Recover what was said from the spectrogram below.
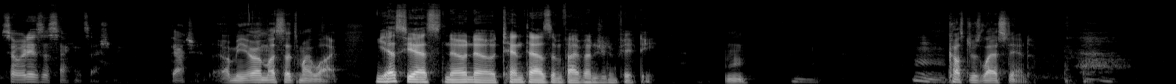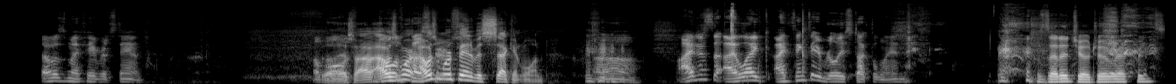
So it is a second session. Gotcha. I mean, unless that's my lie. Yes, yes, no, no, 10,550. Hmm. Custer's last stand. That was my favorite stand. Of Uh, all- so of I, I was of more. I was more a fan of his second one. Ah. I just I like I think they really stuck the landing. Was that a JoJo reference?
